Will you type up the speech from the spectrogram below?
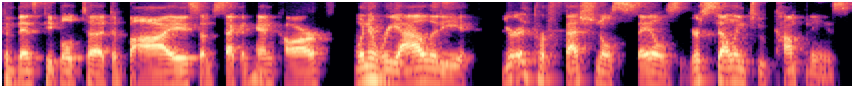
convince people to, to buy some secondhand car. When in reality, you're in professional sales. You're selling to companies.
